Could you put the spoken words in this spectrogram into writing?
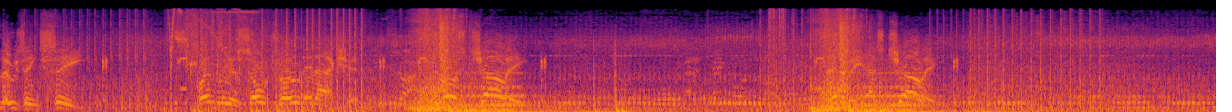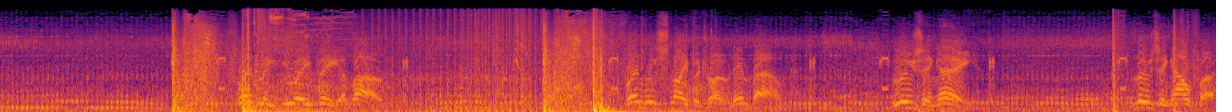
Losing C. Friendly assault drone in action. Lost Charlie. Enemy has Charlie. Friendly UAV above. Friendly sniper drone inbound. Losing A. Losing Alpha.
